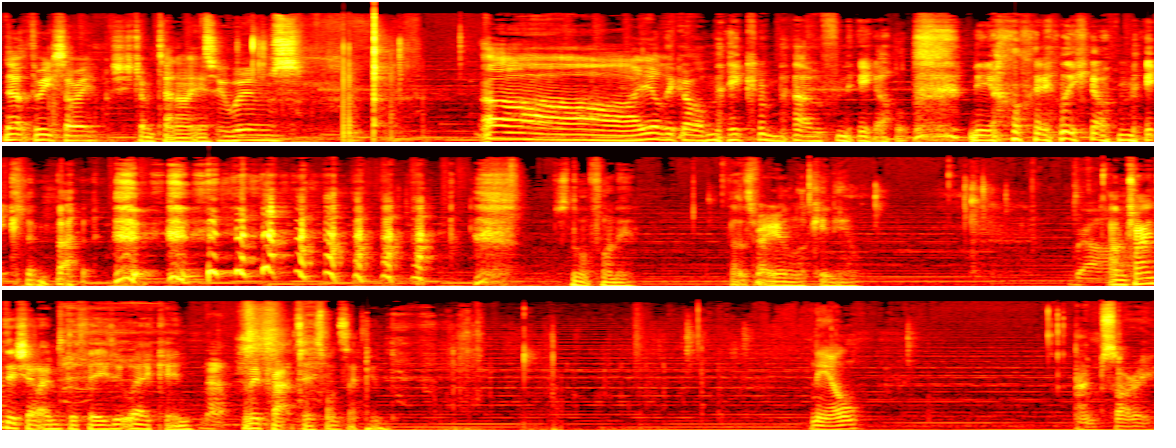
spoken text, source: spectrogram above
No, three, sorry. Just jumped 10, aren't you? Two wounds. Oh, you only got to make them both, Neil. Neil, you only got to make them both. it's not funny. That's very unlucky, Neil. Right. I'm trying to show empathy. Is it working? no. Let me practice. One second. Neil, I'm sorry.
